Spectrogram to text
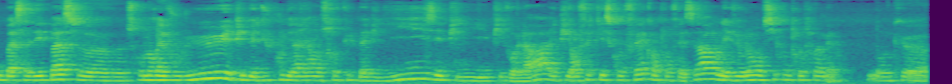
où bah, ça dépasse euh, ce qu'on aurait voulu et puis bah, du coup derrière on se reculpabilise et puis, et puis voilà. Et puis en fait qu'est-ce qu'on fait quand on fait ça? On est violent aussi contre soi-même. Donc euh,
